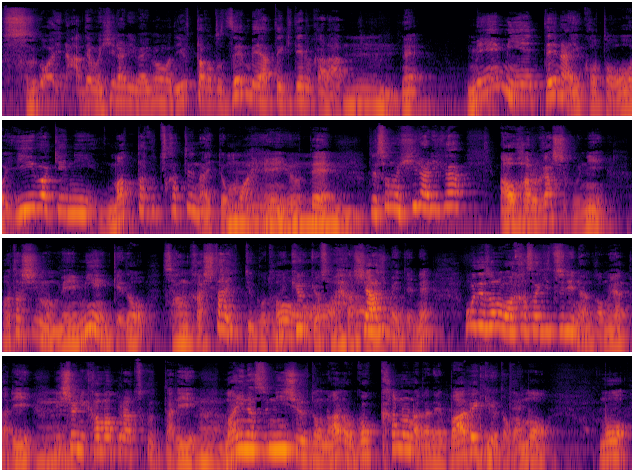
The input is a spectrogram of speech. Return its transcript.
すごいな。でもヒラリーは今まで言ったこと全部やってきてるから、うん。ね、目見えてないことを言い訳に全く使ってないって思わへん言うて。うん。でそのヒラリが青春合宿に私も目見えんけど参加したいっていうことで急遽参加し始めてね。ほんでそのワカサギ釣りなんかもやったり、一緒に鎌倉作ったり、うん。マイナス20度のあの極寒の中でバーベキューとかもも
